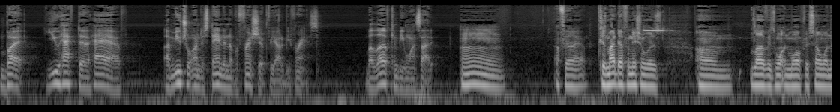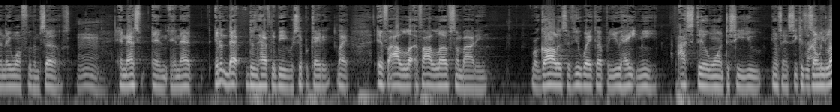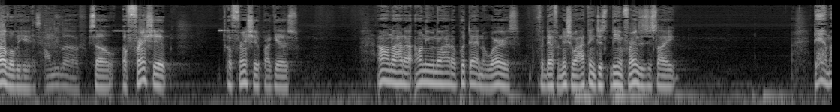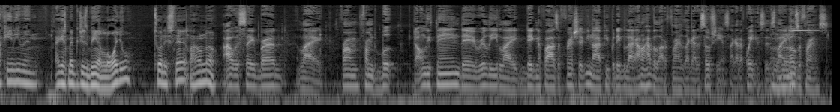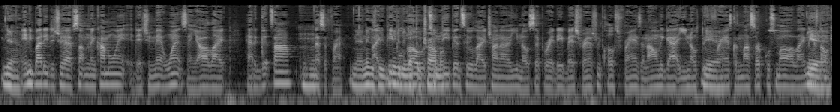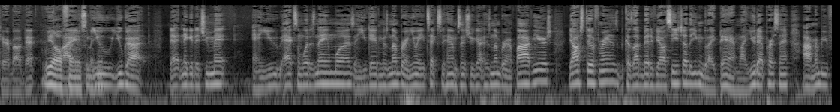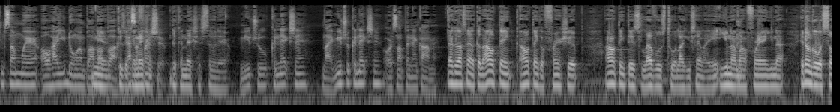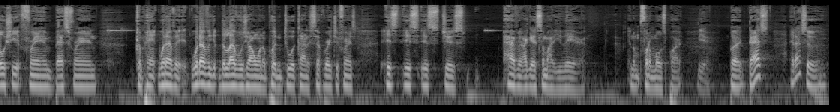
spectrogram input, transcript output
But you have to have a mutual understanding of a friendship for y'all to be friends. But love can be one sided. Mm, I feel that because my definition was um, love is wanting more for someone than they want for themselves, mm. and that's and and that it that doesn't have to be reciprocated. Like if I lo- if I love somebody, regardless if you wake up and you hate me, I still want to see you. You know what I'm saying? See, because right. it's only love over here. It's only love. So a friendship, a friendship, I guess. I don't know how to. I don't even know how to put that in the words for definition. I think just being friends is just like damn, I can't even. I guess maybe just being loyal to an extent. I don't know. I would say, Brad, like from from the book, the only thing that really like dignifies a friendship, you know, people they be like, I don't have a lot of friends. I got associates. I got acquaintances. Mm-hmm. Like those are friends. Yeah. Anybody that you have something in common with that you met once and y'all like had a good time, mm-hmm. that's a friend. Yeah, niggas like be, people niggas go, go too deep into like trying to you know separate their best friends from close friends, and I only got you know three yeah. friends because my circle small. Like niggas Yeah. don't care about that. We all like, friends, nigga. You you got that nigga that you met. And you asked him what his name was, and you gave him his number, and you ain't texted him since you got his number in five years. Y'all still friends? Because I bet if y'all see each other, you can be like, "Damn, like you that person. I remember you from somewhere. Oh, how you doing? Blah blah Yeah, blah." That's a friendship, the connection's still there. mutual connection, like mutual connection or something in common. That's what I'm saying. Because I don't think I don't think a friendship. I don't think there's levels to it. Like you're saying, like you're not my friend. You're not. It don't go associate, friend, best friend, companion, whatever. Whatever the levels y'all want to put into it, kind of separate your friends. It's it's it's just having, I guess, somebody there, in the, for the most part. Yeah. But that's and that's a.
